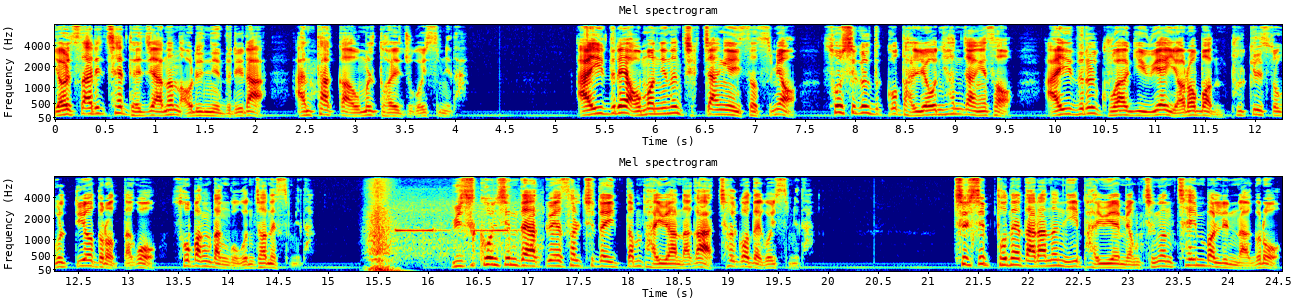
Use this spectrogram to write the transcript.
열 살이 채 되지 않은 어린이들이라 안타까움을 더해주고 있습니다. 아이들의 어머니는 직장에 있었으며 소식을 듣고 달려온 현장에서 아이들을 구하기 위해 여러 번 불길 속을 뛰어들었다고 소방당국은 전했습니다. 위스콘신 대학교에 설치돼 있던 바위 하나가 철거되고 있습니다. 70톤에 달하는 이 바위의 명칭은 체인벌린 락으로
